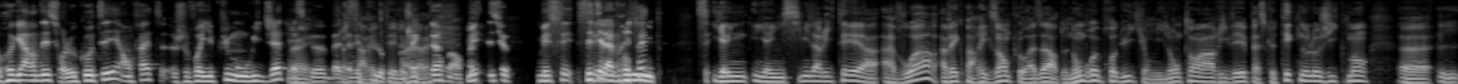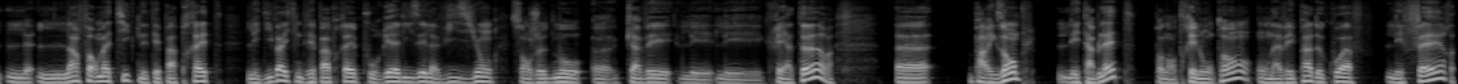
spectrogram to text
regardais sur le côté, en fait, je voyais plus mon widget parce que bah, j'avais plus le projecteur en mais, les yeux. Mais c'était la vraie limite. Il y, a une, il y, a une, similarité à, à, voir avec, par exemple, au hasard, de nombreux produits qui ont mis longtemps à arriver parce que technologiquement, euh, l'informatique n'était pas prête, les devices n'étaient pas prêts pour réaliser la vision, sans jeu de mots, euh, qu'avaient les, les, créateurs. Euh, par exemple, les tablettes, pendant très longtemps, on n'avait pas de quoi les faire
